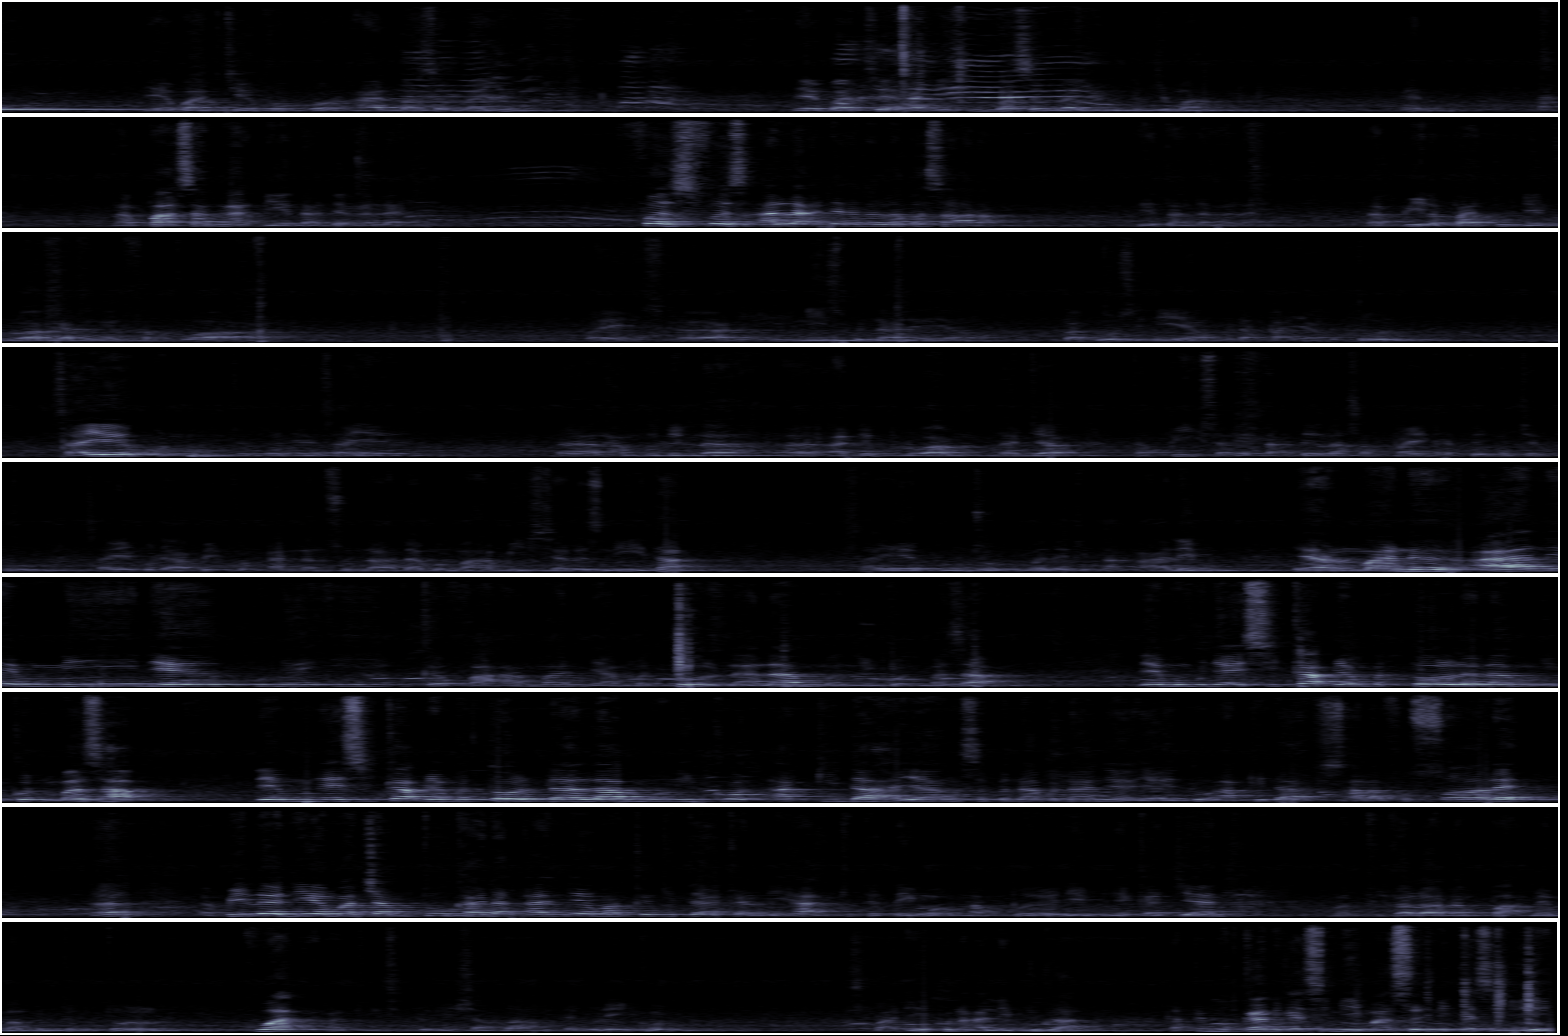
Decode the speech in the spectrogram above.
Dia baca pun Quran bahasa Melayu, dia baca hadis pun bahasa Melayu terjemah kan nampak sangat dia tak ada alat first first alat dia adalah bahasa Arab dia tak ada alat tapi lepas tu dia keluarkan dengan fatwa baik sekarang ni. Ini sebenarnya yang bagus ini yang pendapat yang betul. Saya pun contohnya saya eh, Alhamdulillah eh, ada peluang belajar. Tapi saya tak adalah sampai kata macam tu. Saya boleh ambil Quran dan Sunnah dan memahami secara sendiri tak? Saya rujuk kepada kitab alim. Yang mana alim ni dia punya kefahaman yang betul dalam mengikut mazhab. Dia mempunyai sikap yang betul dalam mengikut mazhab dia mempunyai sikap yang betul dalam mengikut akidah yang sebenar-benarnya iaitu akidah salafus salih. Ha? bila dia macam tu keadaan dia maka kita akan lihat kita tengok apa dia punya kajian. Maka kalau nampak memang betul-betul kuat maka situ insya-Allah kita boleh ikut. Sebab dia pun alim juga. Tapi bukan dekat sini. Maksud ni kat sini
